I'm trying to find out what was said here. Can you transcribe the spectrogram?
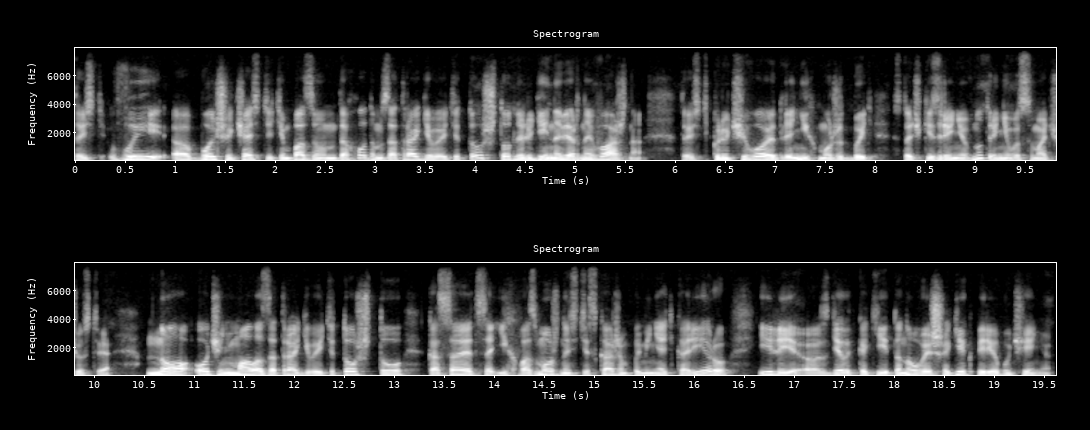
То есть вы э, большей частью этим базовым доходом затрагиваете то, что для людей, наверное, важно. То есть ключевое для них может быть с точки зрения внутреннего самочувствия, но очень мало затрагиваете то, что касается их возможности, скажем, поменять карьеру или э, сделать какие-то новые шаги к переобучению.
